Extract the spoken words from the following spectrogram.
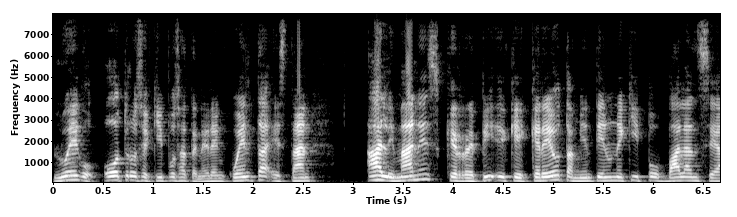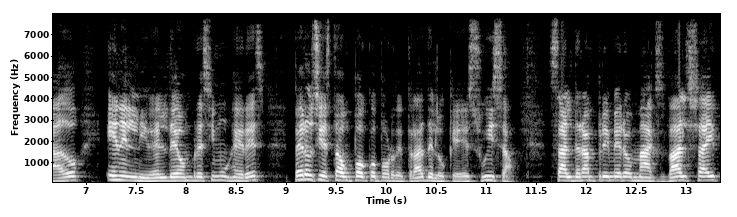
Luego, otros equipos a tener en cuenta están alemanes, que, que creo también tiene un equipo balanceado en el nivel de hombres y mujeres, pero sí está un poco por detrás de lo que es Suiza. Saldrán primero Max Walscheid,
